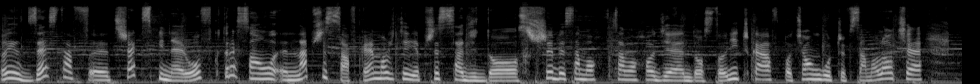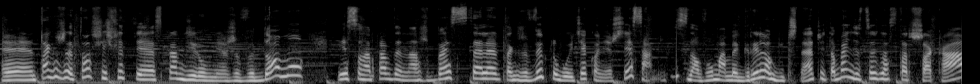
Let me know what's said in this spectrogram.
To jest zestaw e, trzech spinnerów, które są na przystawkę. Możecie je przystać do szyby w samochodzie, do stoliczka, w pociągu czy w samolocie. E, Także to się świetnie sprawdzi również w domu. Jest to naprawdę nasz bestseller, także wypróbujcie koniecznie sami. I znowu mamy gry logiczne, czyli to będzie coś dla starszaka.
